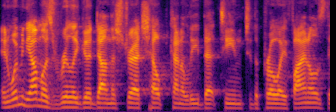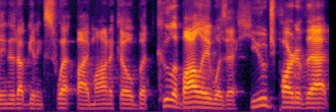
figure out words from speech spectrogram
And Wembanyama was really good down the stretch, helped kind of lead that team to the Pro A finals. They ended up getting swept by Monaco, but Coulibaly was a huge part of that,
